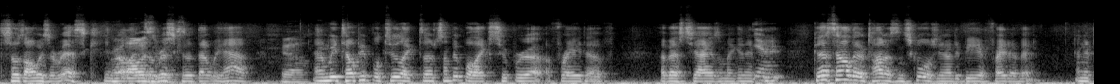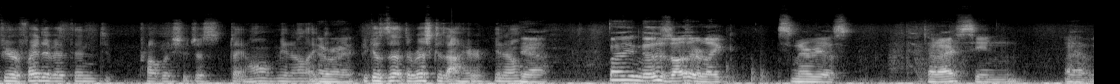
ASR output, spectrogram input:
So it's always a risk. You know, Right, like always the a risk risk. that we have. Yeah. And we tell people too, like some people are, like super afraid of of STIs. I'm like, and if Yeah. you, because that's how they're taught us in schools, you know, to be afraid of it. And if you're afraid of it, then you probably should just stay home, you know, like Yeah, right. because the, the risk is out here, you know. Yeah. But you know, there's other like scenarios that I've seen, uh,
